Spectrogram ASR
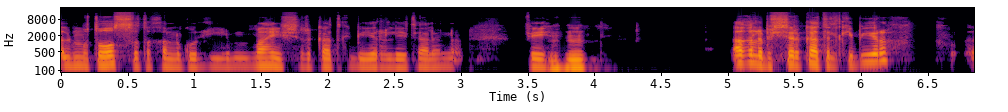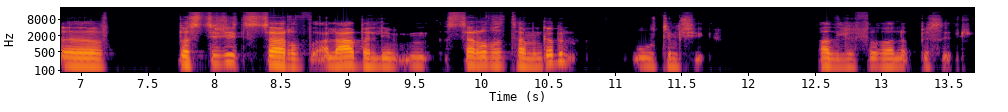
المتوسطة خلينا نقول اللي ما هي شركات كبيرة اللي تعلن فيه. أغلب الشركات الكبيرة بس تجي تستعرض العابها اللي استعرضتها من قبل وتمشي. هذا اللي في الغالب بيصير.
